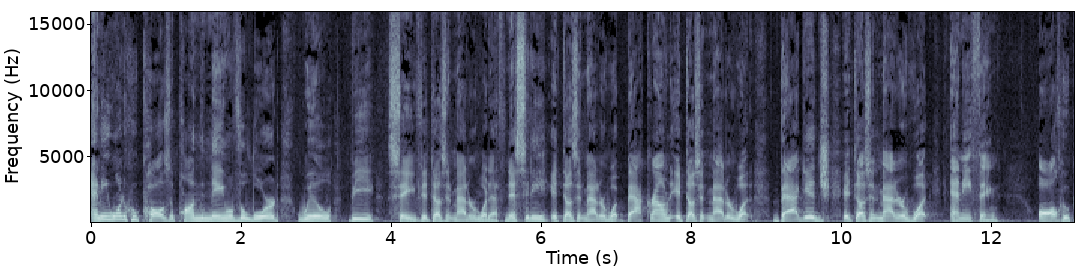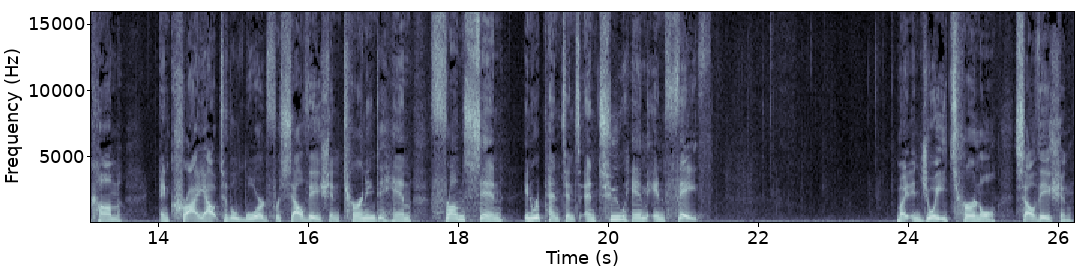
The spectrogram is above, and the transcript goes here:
anyone who calls upon the name of the Lord will be saved. It doesn't matter what ethnicity, it doesn't matter what background, it doesn't matter what baggage, it doesn't matter what anything. All who come and cry out to the Lord for salvation, turning to Him from sin in repentance and to him in faith might enjoy eternal salvation.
